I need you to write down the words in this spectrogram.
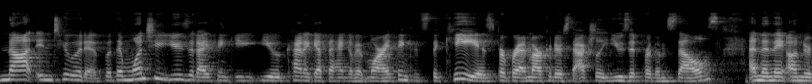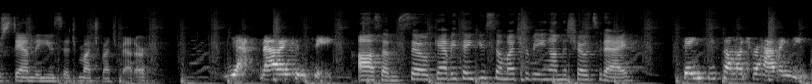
not intuitive but then once you use it i think you you kind of get the hang of it more i think it's the key is for brand marketers to actually use it for themselves and then they understand the usage much much better yeah, now I can see. Awesome. So, Gabby, thank you so much for being on the show today. Thank you so much for having me.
